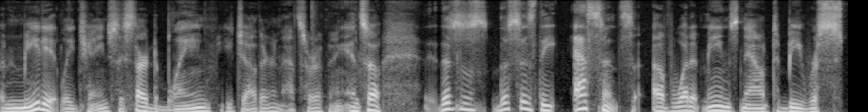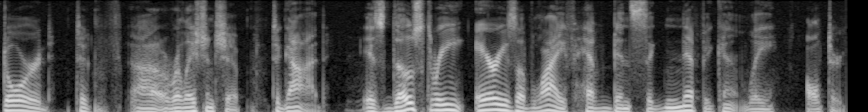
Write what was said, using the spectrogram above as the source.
immediately changed. They started to blame each other and that sort of thing. And so this is this is the essence of what it means now to be restored to uh, a relationship to God. Is those three areas of life have been significantly altered.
